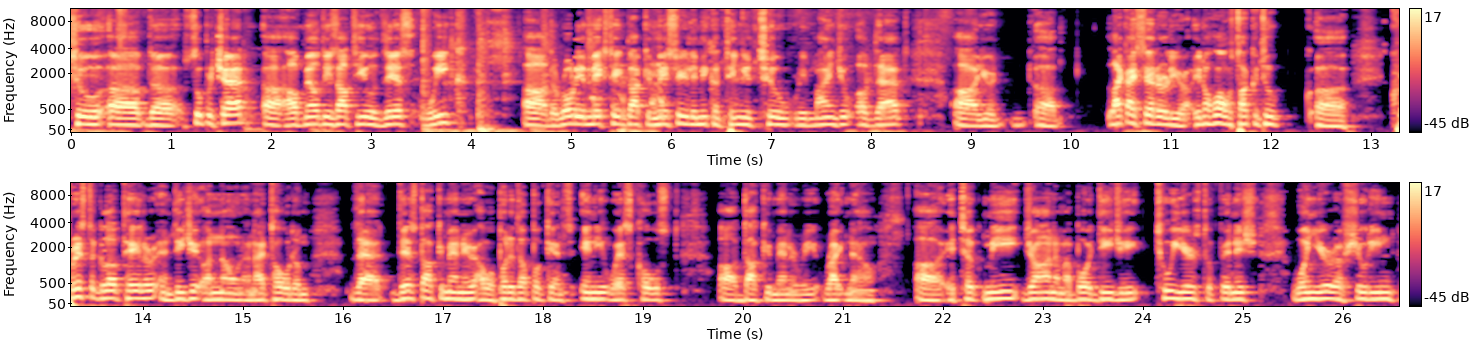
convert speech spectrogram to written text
to uh, the super chat. Uh, I'll mail these out to you this week. Uh, the Roadium Mixtape documentary. Let me continue to remind you of that. Uh, you're, uh, like I said earlier, you know who I was talking to? Uh, Chris the Glove Taylor and DJ Unknown, and I told him that this documentary I will put it up against any West Coast uh, documentary right now. Uh, it took me, John, and my boy DG two years to finish, one year of shooting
